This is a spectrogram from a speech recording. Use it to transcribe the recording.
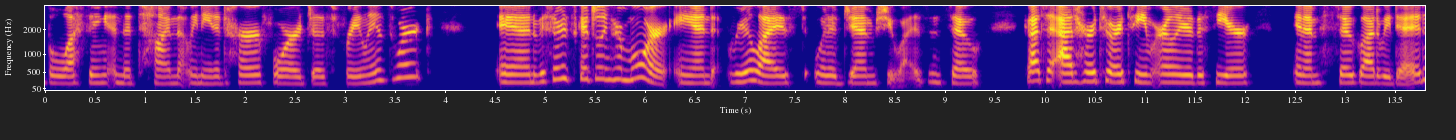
blessing in the time that we needed her for just freelance work. And we started scheduling her more and realized what a gem she was. And so got to add her to our team earlier this year. And I'm so glad we did.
